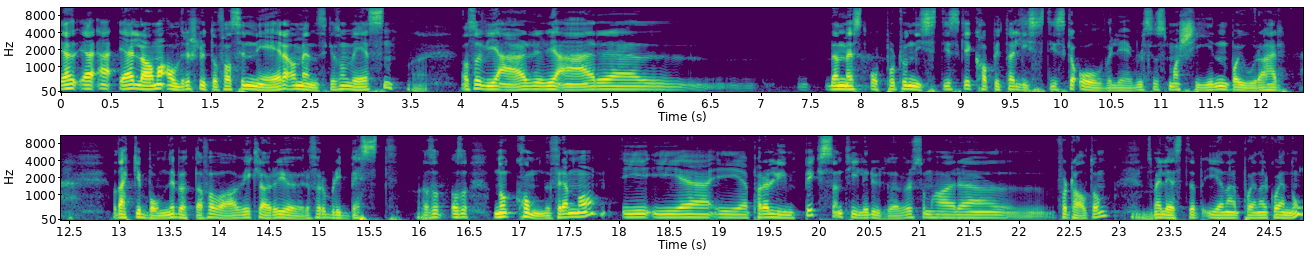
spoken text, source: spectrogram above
jeg, jeg, jeg, lar meg aldri slutte å fascinere av mennesket som vesen. Altså, vi er, vi er eh, den mest opportunistiske, kapitalistiske overlevelsesmaskinen på jorda her. Og det er ikke bånd i bøtta for hva vi klarer å gjøre for å bli best. Altså, altså, nå kom det frem nå i, i, i Paralympics, en tidligere utøver som har uh, fortalt om, som jeg leste på nrk.no.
